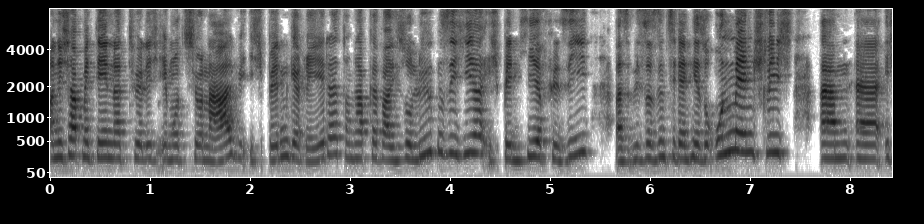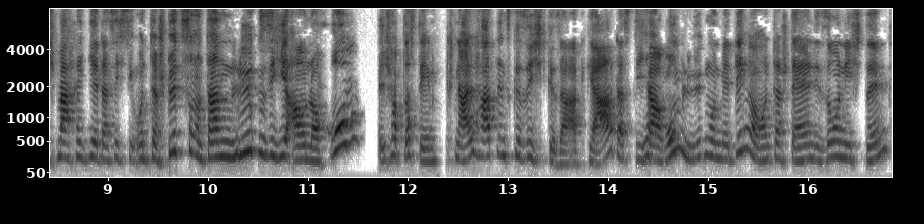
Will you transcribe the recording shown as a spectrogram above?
Und ich habe mit denen natürlich emotional, wie ich bin, geredet und habe gesagt, wieso lügen Sie hier? Ich bin hier für Sie. Also wieso sind Sie denn hier so unmenschlich? Ähm, äh, ich mache hier, dass ich Sie unterstütze und dann lügen Sie hier auch noch rum. Ich habe das denen knallhart ins Gesicht gesagt, ja, dass die herumlügen und mir Dinge unterstellen, die so nicht sind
